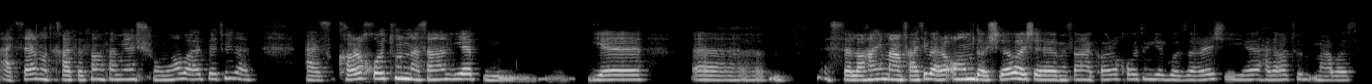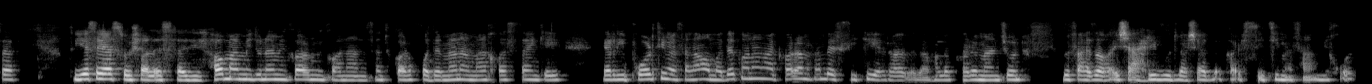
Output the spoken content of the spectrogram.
اکثر متخصصان مثلا میگن شما باید بتونید از, از کار خودتون مثلا یه یه اصطلاحی منفعتی برای عام داشته باشه. مثلا از کار خودتون یه گزارشی یه حتی تو مباحث تو یه سری از social studies ها من می‌دونم این کار می‌کنن. مثلا تو کار خود منم من خواستن که یه report ی مثلا آماده کنم و کارم مثلا به city ارائه بدم. حالا کار من چون به فضاهای شهری بود و شاید به کار city مثلا می‌خورد.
